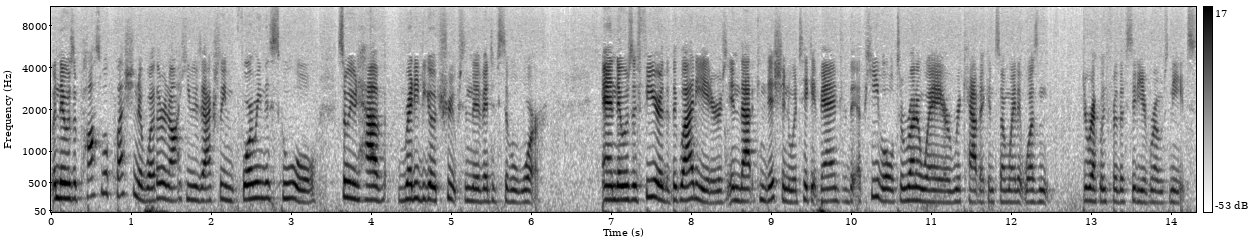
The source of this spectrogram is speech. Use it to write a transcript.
And there was a possible question of whether or not he was actually forming the school so he would have ready to go troops in the event of civil war. And there was a fear that the gladiators in that condition would take advantage of the upheaval to run away or wreak havoc in some way that wasn't directly for the city of Rome's needs.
